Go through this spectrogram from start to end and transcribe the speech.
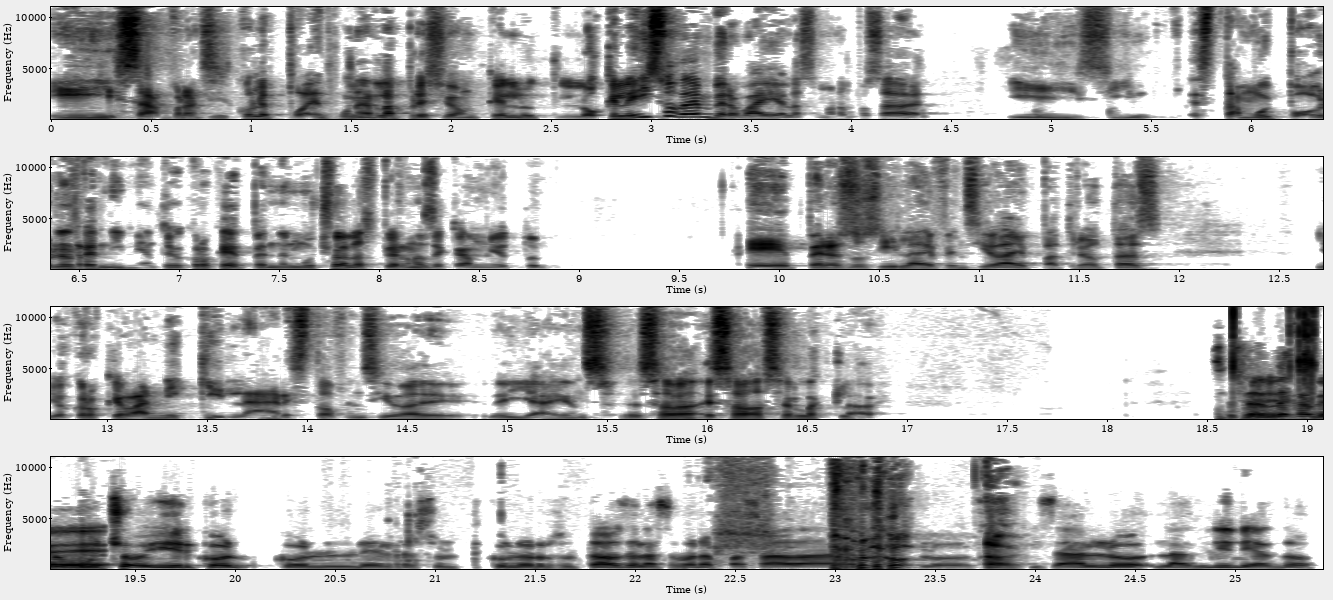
y San Francisco le puede poner la presión que lo, que le hizo Denver, vaya, la semana pasada. Y sí, está muy pobre el rendimiento. Yo creo que dependen mucho de las piernas de Cam Newton. Eh, pero eso sí, la defensiva de Patriotas, yo creo que va a aniquilar esta ofensiva de, Giants. Esa, esa, va a ser la clave. Se están dejando mucho ir con, con, el con los resultados de la semana pasada, quizás las líneas, ¿no?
